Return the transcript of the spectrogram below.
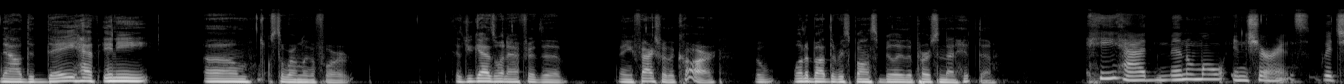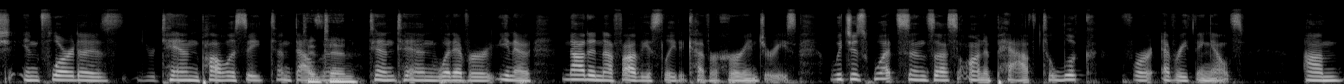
Now, did they have any? Um, what's the word I'm looking for? Because you guys went after the manufacturer of the car, but what about the responsibility of the person that hit them? He had minimal insurance, which in Florida is your 10 policy, 10,000, 10, 10, 10, whatever, you know, not enough obviously to cover her injuries, which is what sends us on a path to look for everything else, um,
